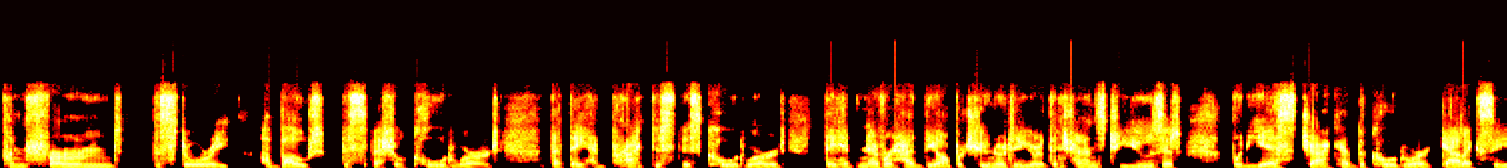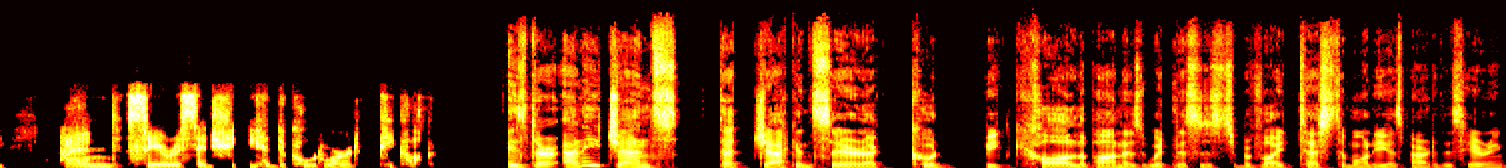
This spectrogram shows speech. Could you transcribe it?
confirmed the story about the special code word, that they had practiced this code word. They had never had the opportunity or the chance to use it. But yes, Jack had the code word galaxy, and Sarah said she had the code word peacock. Is there any chance that Jack and Sarah could be called upon as witnesses to provide testimony as part of this hearing?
